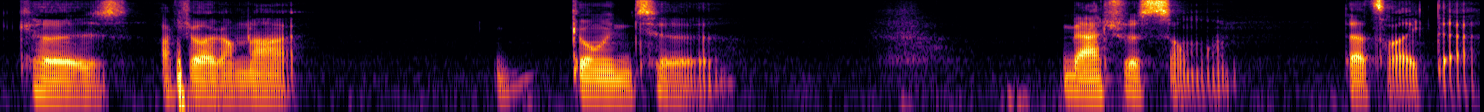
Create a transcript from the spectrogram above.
because I feel like I'm not going to match with someone that's like that.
